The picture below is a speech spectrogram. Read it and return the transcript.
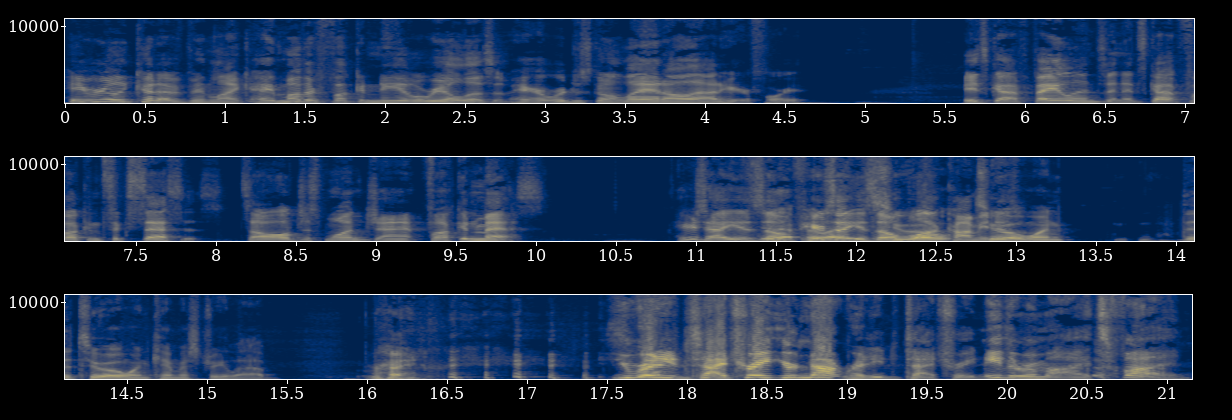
He really could have been like, "Hey, motherfucking neorealism. Here, we're just gonna lay it all out here for you. It's got failings and it's got fucking successes. It's all just one giant fucking mess. Here's how you zone. I feel Here's how you zone block communism. 201 the 201 chemistry lab. Right. You ready to titrate? You're not ready to titrate. Neither am I. It's fine.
